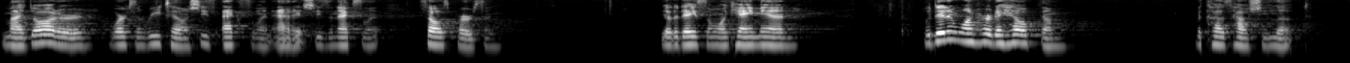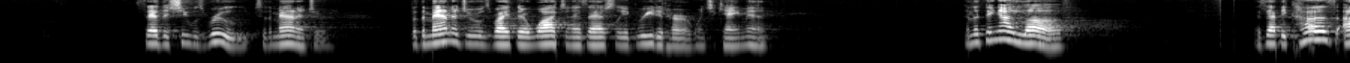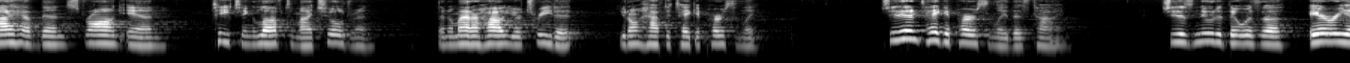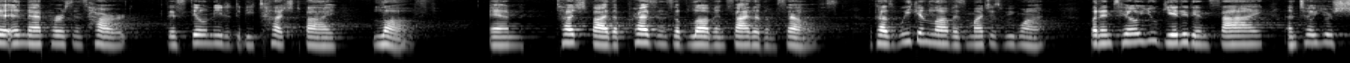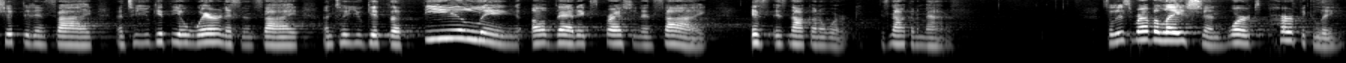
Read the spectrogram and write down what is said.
My daughter works in retail and she's excellent at it. She's an excellent salesperson. The other day, someone came in who didn't want her to help them because how she looked. Said that she was rude to the manager, but the manager was right there watching as Ashley greeted her when she came in. And the thing I love is that because I have been strong in teaching love to my children, that no matter how you're treated, you don't have to take it personally. She didn't take it personally this time. She just knew that there was an area in that person's heart that still needed to be touched by love and touched by the presence of love inside of themselves because we can love as much as we want. But until you get it inside, until you're shifted inside, until you get the awareness inside, until you get the feeling of that expression inside, it's, it's not going to work. It's not going to matter. So, this revelation works perfectly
